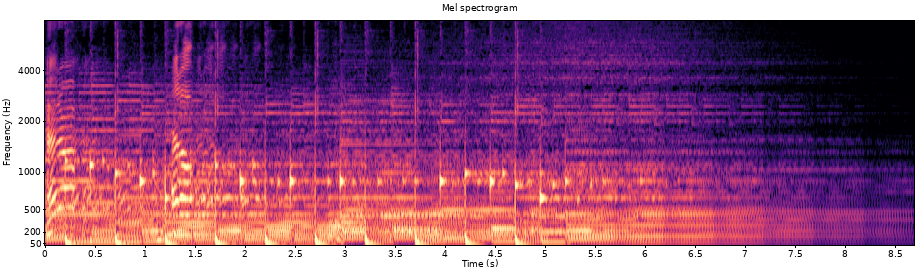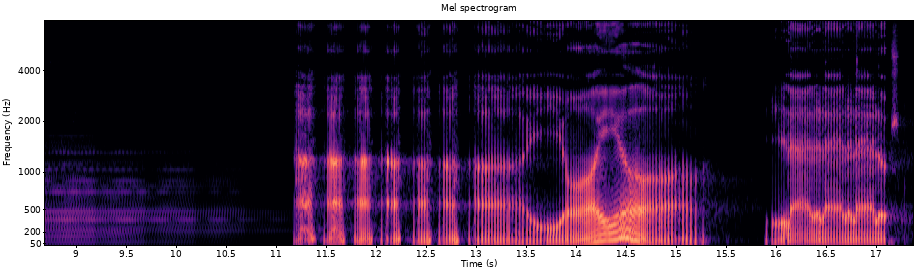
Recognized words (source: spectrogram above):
Hej då! Hej då. Ja, ja. Lä, lä, lä.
